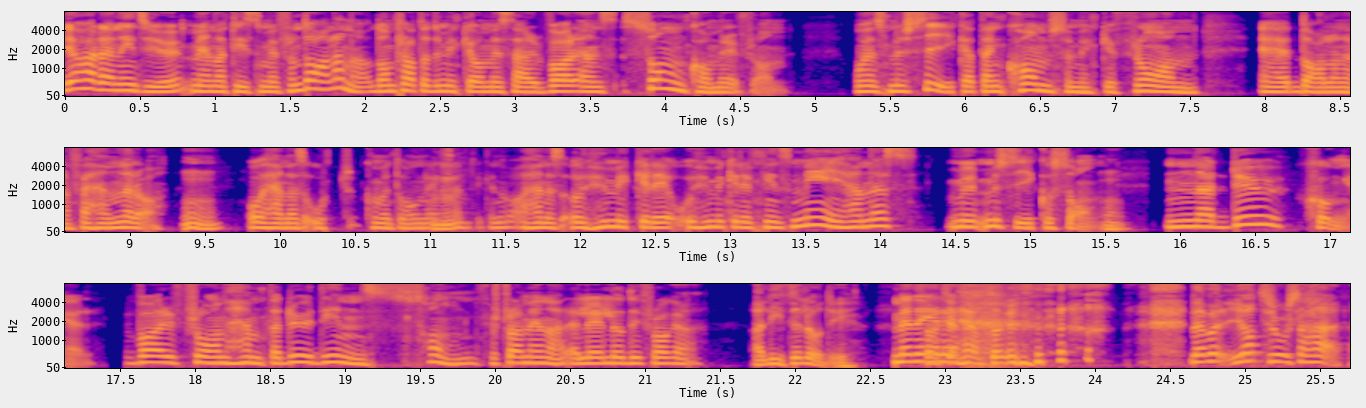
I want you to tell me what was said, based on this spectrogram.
Jag hörde en intervju med en artist som är från Dalarna och de pratade mycket om så här, var ens sång kommer ifrån och ens musik, att den kom så mycket från eh, Dalarna för henne då. Och hennes ort, kommer inte ihåg nu exakt vilken det var. Hennes, och, hur mycket det, och hur mycket det finns med i hennes mu- musik och sång. När du sjunger, varifrån hämtar du din sång? Förstår vad jag menar? Eller är det luddig fråga? Ja, lite luddig. Men är att jag det, hämtar... Nej, men jag tror så här.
